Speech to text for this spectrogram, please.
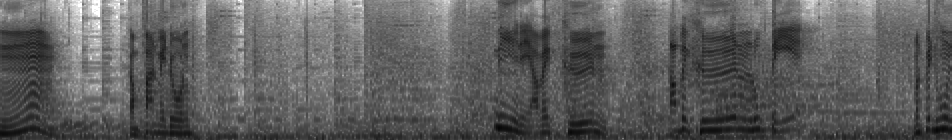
อืมกำปั้นไม่โดน นี่เดี๋ยวเอาไปคืน เอาไปคืนลูกตะมันเป็นหุ่น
